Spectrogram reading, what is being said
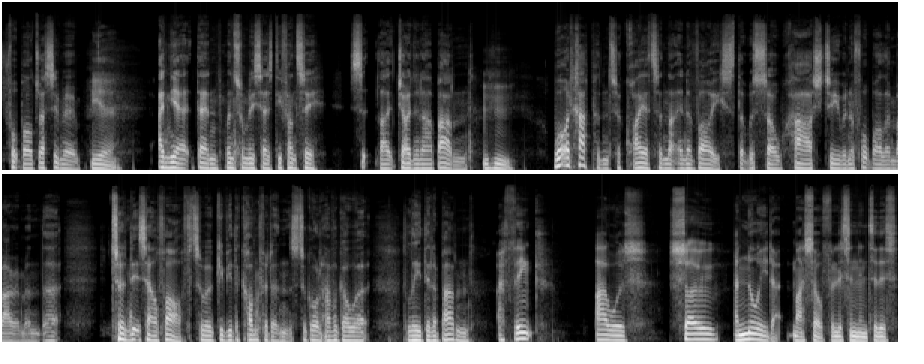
football dressing room. Yeah. And yet, then when somebody says, Do you fancy s- like joining our band? hmm What had happened to quieten that inner voice that was so harsh to you in a football environment that turned itself off to give you the confidence to go and have a go at leading a band? I think I was so annoyed at myself for listening to this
